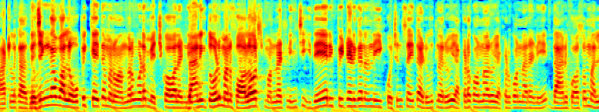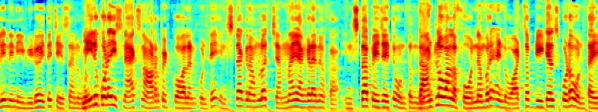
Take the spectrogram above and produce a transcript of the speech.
మాటలు కాదు. నిజంగా వాళ్ళ ఓపిక అయితే మనం అందరం కూడా మెచ్చుకోవాలండి. దానికి తోడు మన ఫాలోవర్స్ మొన్నటి నుంచి ఇదే రిపీటెడ్గా నన్ను ఈ క్వశ్చన్స్ అయితే అడుగుతున్నారు. ఎక్కడ కొన్నారు ఎక్కడ కొన్నారని దానికోసం మళ్ళీ నేను ఈ వీడియో అయితే చేశాను. మీరు కూడా ఈ స్నాక్స్ ఆర్డర్ పెట్టుకోవాలనుకుంటే ఇన్స్టాగ్రామ్లో చెన్నై అంగడి అనే ఒక ఇన్స్టా పేజ్ అయితే ఉంటుంది. దాంట్లో వాళ్ళ phone number and WhatsApp details కూడా ఉంటాయి.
